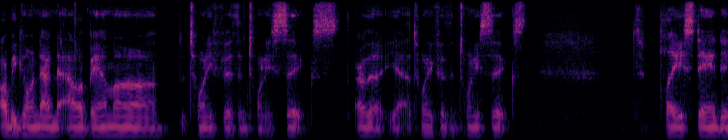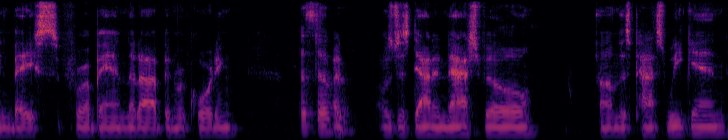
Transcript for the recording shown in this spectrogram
I'll be going down to Alabama the 25th and 26th, or the yeah 25th and 26th to play stand-in bass for a band that I've been recording. That's dope. I- I was just down in Nashville um, this past weekend.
